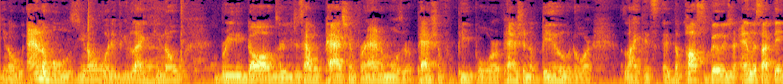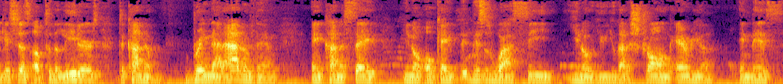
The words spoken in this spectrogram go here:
you know animals you know what if you like Yeah. you know breeding dogs or you just have a passion for animals or a passion for people or a passion to build or like it's it, the possibilities are endless i think it's just up to the leaders to kind of bring that out of them and kind of say you know okay th- this is where i see you know you you got a strong area in this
